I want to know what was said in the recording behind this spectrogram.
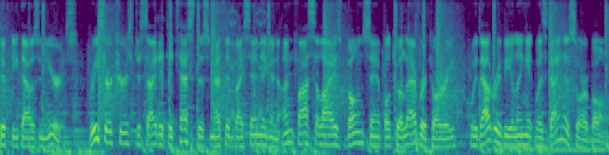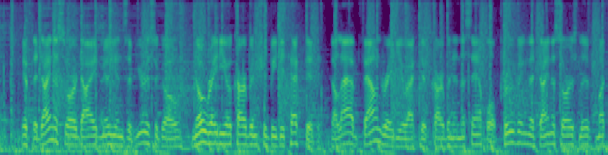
50,000 years. Researchers decided to test this method by sending an unfossilized bone sample to a laboratory without revealing it was dinosaur bone. If the dinosaur died millions of years ago, no radiocarbon should be detected. The lab found radioactive carbon in the sample, proving that dinosaurs lived much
